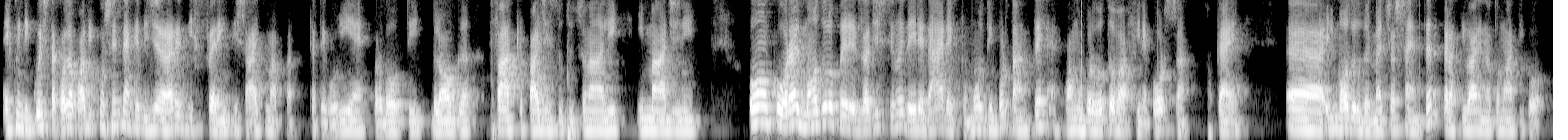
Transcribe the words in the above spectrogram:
e quindi questa cosa qua vi consente anche di generare differenti sitemap, categorie, prodotti, blog, FAQ, pagine istituzionali, immagini o ancora il modulo per la gestione dei redirect, molto importante quando un prodotto va a fine corsa, ok? Eh, il modulo del Merchant Center per attivare in automatico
